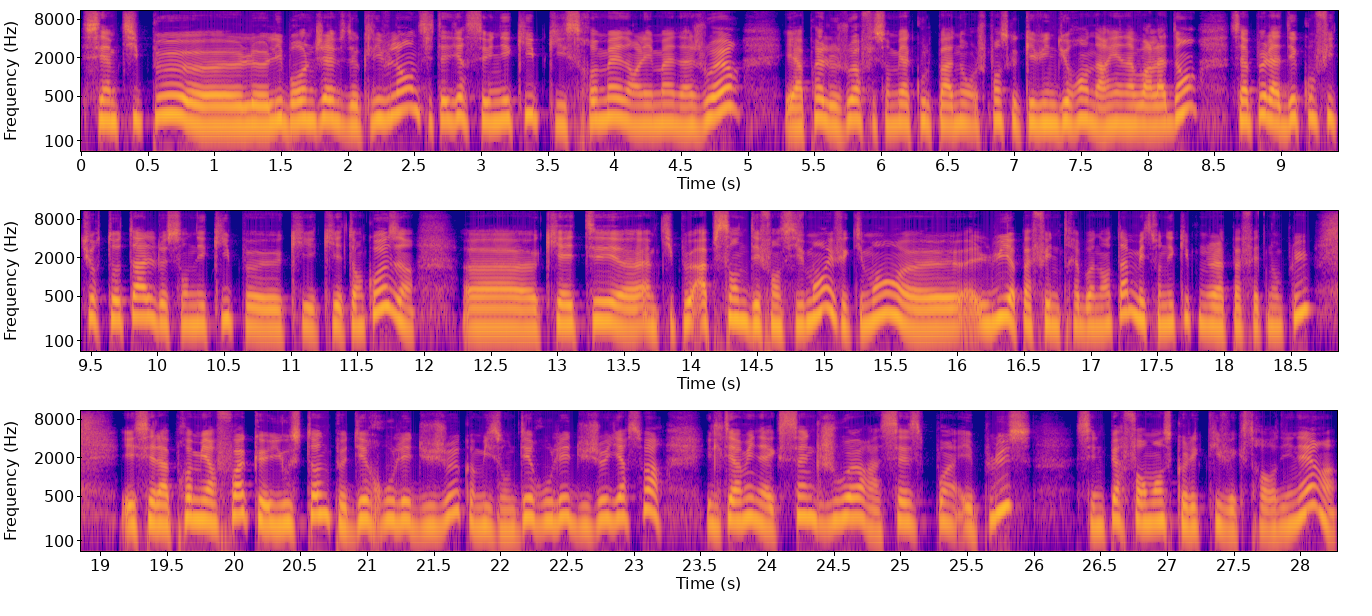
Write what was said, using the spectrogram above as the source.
c'est un petit peu euh, le LeBron James de Cleveland, c'est-à-dire c'est une équipe qui se remet dans les mains d'un joueur et après le joueur fait son mea culpa. Non, je pense que Kevin Durant n'a rien à voir là-dedans. C'est un peu la déconfiture totale de son équipe euh, qui, qui, est en cause, qui a été un petit peu absente défensivement. Effectivement, lui n'a pas fait une très bonne entame, mais son équipe ne l'a pas faite non plus. Et c'est la première fois que Houston peut dérouler du jeu comme ils ont déroulé du jeu hier soir. Ils terminent avec 5 joueurs à 16 points et plus. C'est une performance collective extraordinaire.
